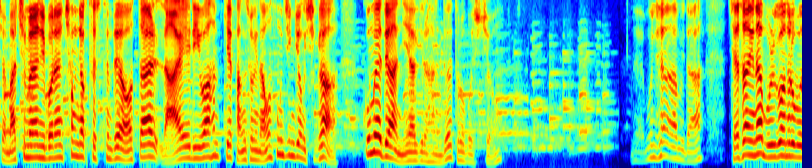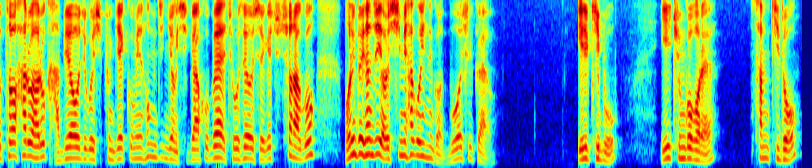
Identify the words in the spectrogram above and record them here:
자, 맞추면 이번엔 청력 테스트인데요. 딸 라엘이와 함께 방송에 나온 홍진경 씨가 꿈에 대한 이야기를 하는데 들어보시죠. 네, 문제 나갑니다. 재산이나 물건으로부터 하루하루 가벼워지고 싶은 게 꿈인 홍진경 씨가 후배 조세호 씨에게 추천하고 본인도 현재 열심히 하고 있는 것 무엇일까요? 1. 기부 2. 중고거래 3. 기도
